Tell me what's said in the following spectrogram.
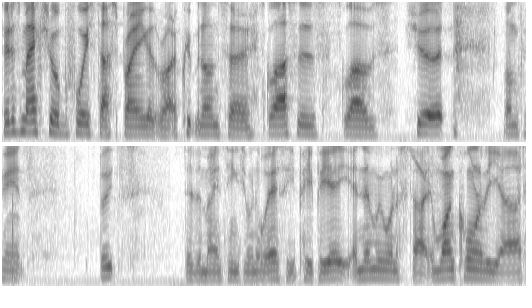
So just make sure before you start spraying you got the right equipment on, so glasses, gloves, shirt, long pants, boots. They're the main things you want to wear, so your PPE. And then we want to start in one corner of the yard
